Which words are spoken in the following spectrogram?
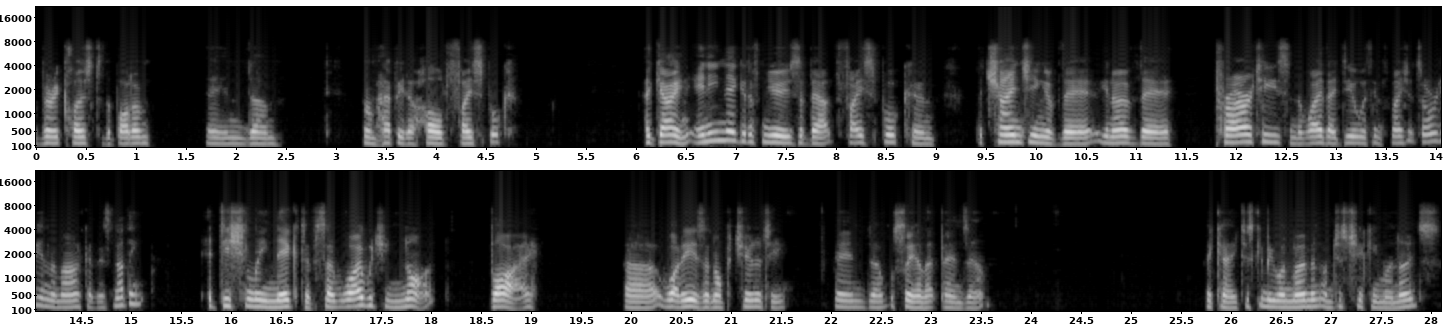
very close to the bottom and um, I'm happy to hold Facebook. Again, any negative news about Facebook and the changing of their, you know, of their priorities and the way they deal with information, it's already in the market. There's nothing additionally negative. So why would you not buy uh, what is an opportunity, and uh, we'll see how that pans out. Okay, just give me one moment. I'm just checking my notes.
